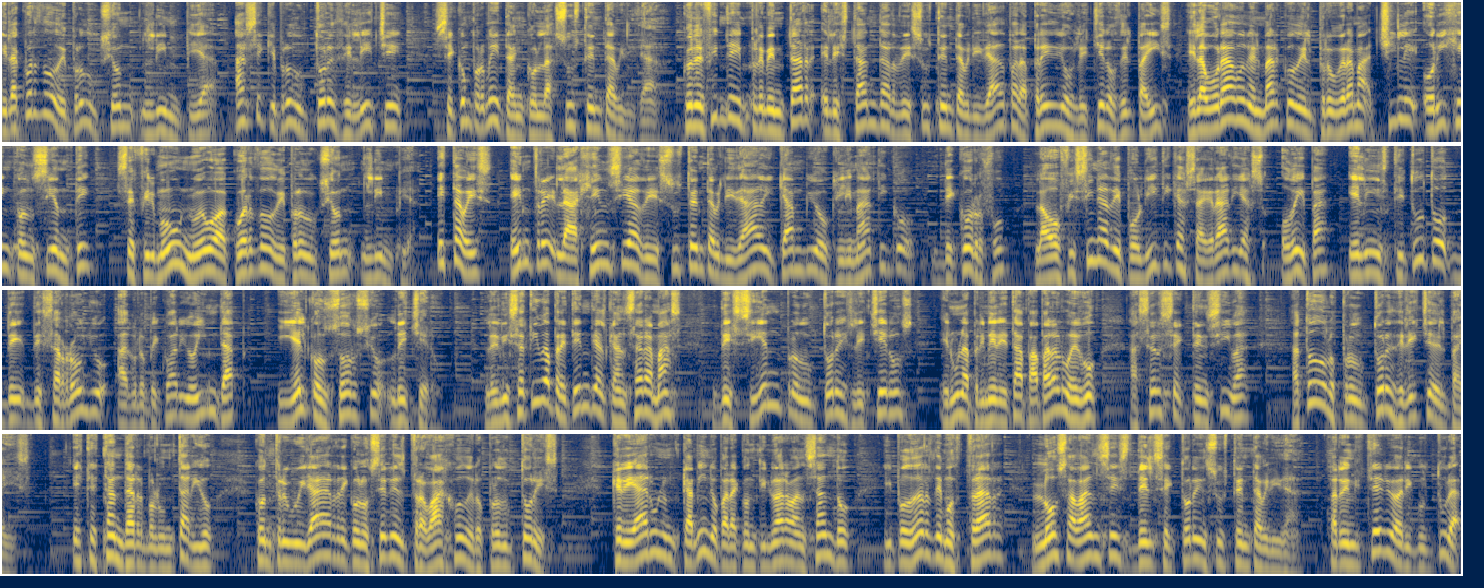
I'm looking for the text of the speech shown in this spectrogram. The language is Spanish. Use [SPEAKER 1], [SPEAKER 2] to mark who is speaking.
[SPEAKER 1] El acuerdo de producción limpia hace que productores de leche se comprometan con la sustentabilidad. Con el fin de implementar el estándar de sustentabilidad para predios lecheros del país, elaborado en el marco del programa Chile Origen Consciente, se firmó un nuevo acuerdo de producción limpia. Esta vez entre la Agencia de Sustentabilidad y Cambio Climático de Corfo, la Oficina de Políticas Agrarias ODEPA, el Instituto de Desarrollo Agropecuario INDAP y el Consorcio Lechero. La iniciativa pretende alcanzar a más de 100 productores lecheros en una primera etapa para luego hacerse extensiva a todos los productores de leche del país. Este estándar voluntario contribuirá a reconocer el trabajo de los productores, crear un camino para continuar avanzando y poder demostrar los avances del sector en sustentabilidad. Para el Ministerio de Agricultura,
